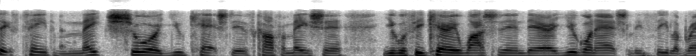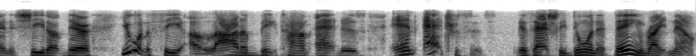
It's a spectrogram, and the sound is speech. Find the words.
16th, make sure you catch this confirmation. You will see Kerry Washington there. You're going to actually see LaBrandon Shead up there. You're going to see a lot of big time actors and actresses that's actually doing a thing right now.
